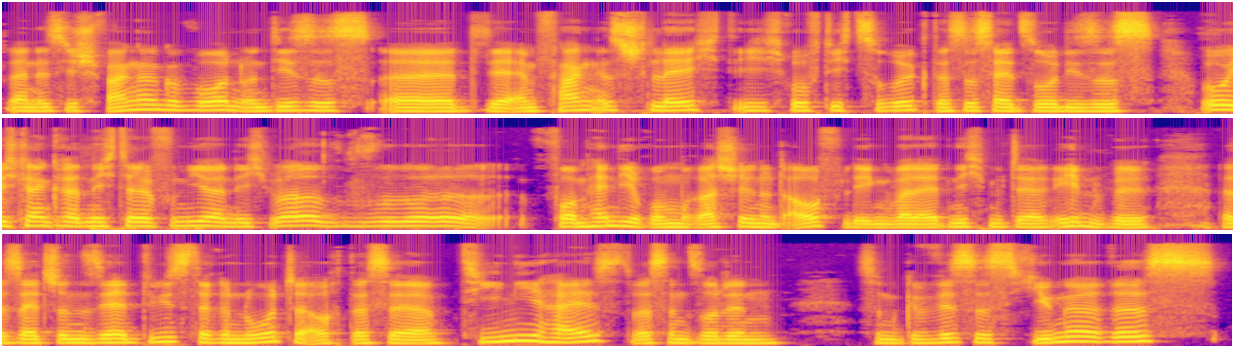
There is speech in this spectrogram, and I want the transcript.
dann ist sie schwanger geworden und dieses, äh, der Empfang ist schlecht, ich rufe dich zurück, das ist halt so dieses, oh, ich kann gerade nicht telefonieren, ich will vorm Handy rumrascheln und auflegen, weil er halt nicht mit der reden will. Das ist halt schon eine sehr düstere Note, auch dass er Teenie heißt, was dann so den, so ein gewisses jüngeres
